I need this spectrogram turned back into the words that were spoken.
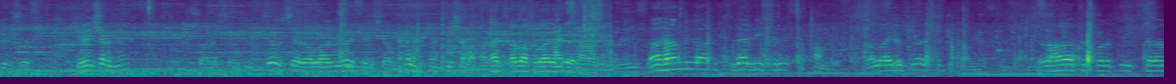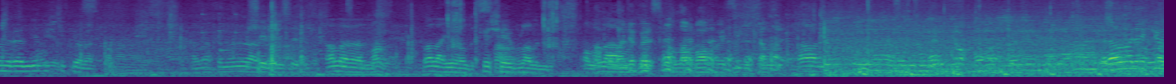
Görüşeceğiz. Gelin içelim ya. Çok şey Allah'ın versin inşallah. İnşallah. Hadi Allah kolaylık versin. Elhamdülillah abi sizler de iyisiniz. Allah iyilik versin. Böyle halatı sorup bir iki selam verelim diye düştük yola. Allah razı olsun. Allah razı olsun. Vallahi iyi oldu. Köşeyi bulalım biz. Allah kolaylık versin. Allah muvaffak etsin inşallah. Amin. Selamünaleyküm.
